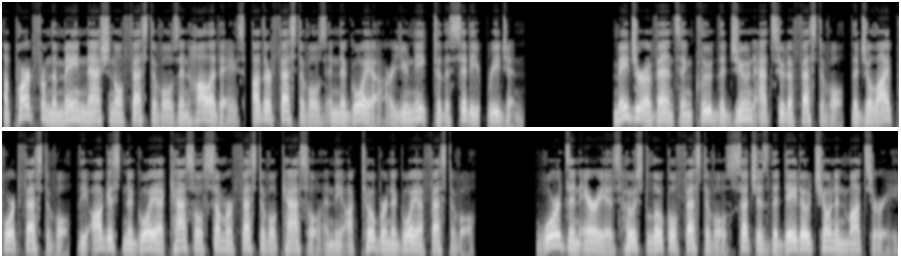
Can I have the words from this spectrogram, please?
Apart from the main national festivals and holidays, other festivals in Nagoya are unique to the city, region. Major events include the June Atsuta Festival, the July Port Festival, the August Nagoya Castle Summer Festival Castle and the October Nagoya Festival. Wards and areas host local festivals such as the Daido Chonin Matsuri,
